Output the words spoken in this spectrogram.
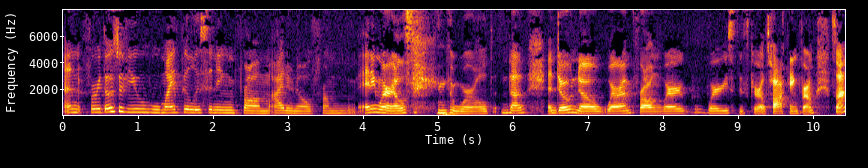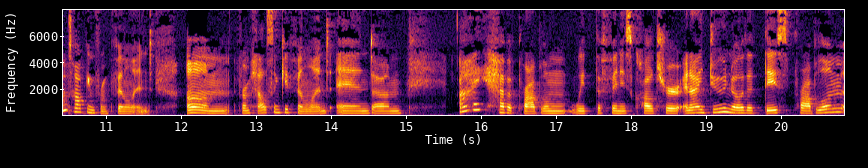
And for those of you who might be listening from, I don't know, from anywhere else in the world, not, and don't know where I'm from, where where is this girl talking from? So I'm talking from Finland, um, from Helsinki, Finland, and um, I have a problem with the Finnish culture, and I do know that this problem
